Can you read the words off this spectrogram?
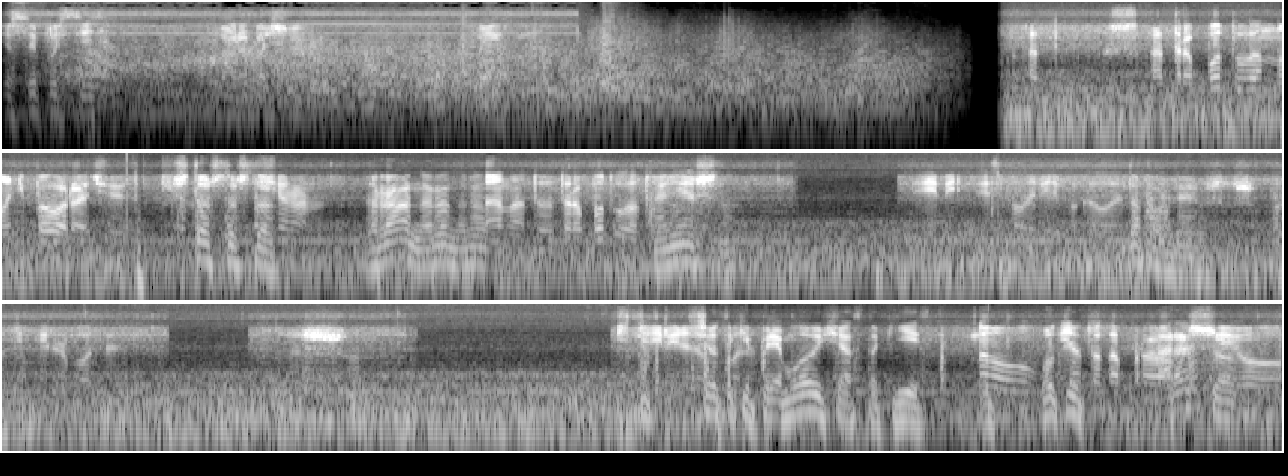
Часы пустить. Фары большие. Поехали. От- отработала, но не поворачивает. Что, что, что? Еще рано. Рано, рано, рано. Она-то отработала, тут Конечно. две, две с половиной боковые. Добавляю уже. Теперь работает. Хорошо. Все-таки прямой участок есть. Ну, Вот я тут. туда прав. Хорошо.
